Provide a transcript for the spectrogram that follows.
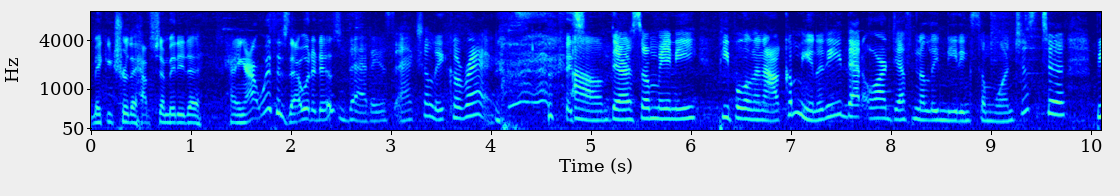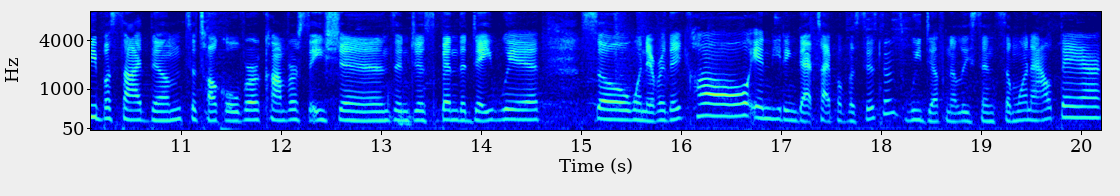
making sure they have somebody to hang out with? Is that what it is? That is actually correct. um, there are so many people in our community that are definitely needing someone just to be beside them, to talk over conversations and just spend the day with. So whenever they call and needing that type of assistance, we definitely send someone out there.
